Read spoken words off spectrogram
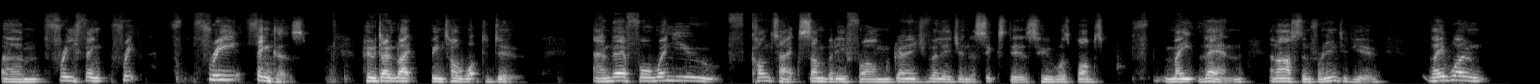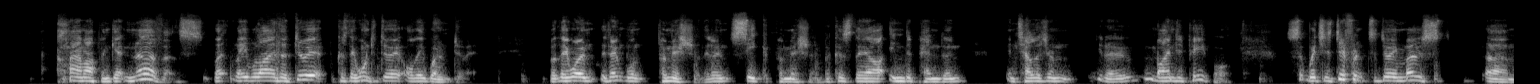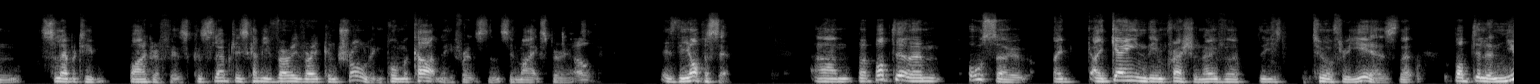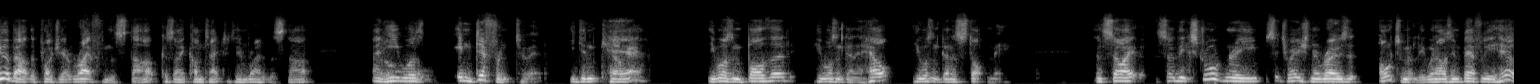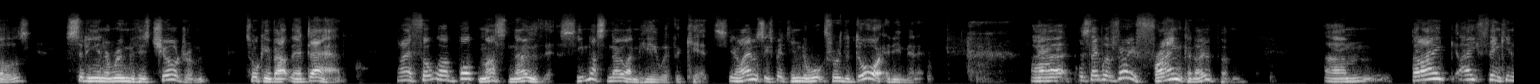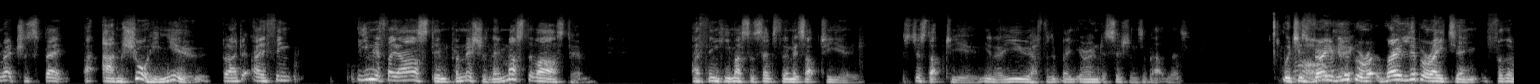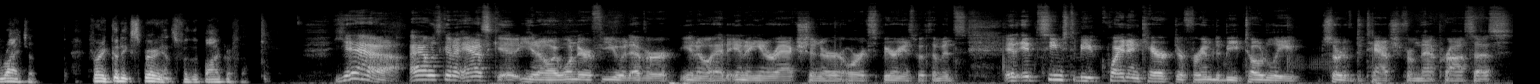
um, free think, free, free thinkers who don't like being told what to do. And therefore, when you contact somebody from Greenwich Village in the 60s who was Bob's mate then and ask them for an interview, they won't clam up and get nervous, but they will either do it because they want to do it or they won't do it. But they won't, they don't want permission. They don't seek permission because they are independent, intelligent, you know, minded people. So, which is different to doing most um, celebrity biographies because celebrities can be very, very controlling. Paul McCartney, for instance, in my experience, Oh. is the opposite. Um, but Bob Dylan also, I, I gained the impression over these two or three years that Bob Dylan knew about the project right from the start because I contacted him right at the start, and he was indifferent to it. He didn't care. Okay. He wasn't bothered. He wasn't going to help. He wasn't going to stop me. And so I, so the extraordinary situation arose that ultimately when I was in Beverly Hills, sitting in a room with his children, talking about their dad. And I thought, well, Bob must know this. He must know I'm here with the kids. You know, I was expecting him to walk through the door any minute because they were very frank and open. Um, but I, I think in retrospect, I, I'm sure he knew, but I, I think even if they asked him permission, they must have asked him. I think he must have said to them, it's up to you. It's just up to you. You know, you have to make your own decisions about this, which is Oh, very, okay. liber- very liberating for the writer. Very good experience for the biographer. Yeah, I was going to ask. uh, You know, I wonder if you had ever, you know, had any interaction or, or experience with him. It's, it, it seems to be quite in character for him to be totally sort of detached from that process.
